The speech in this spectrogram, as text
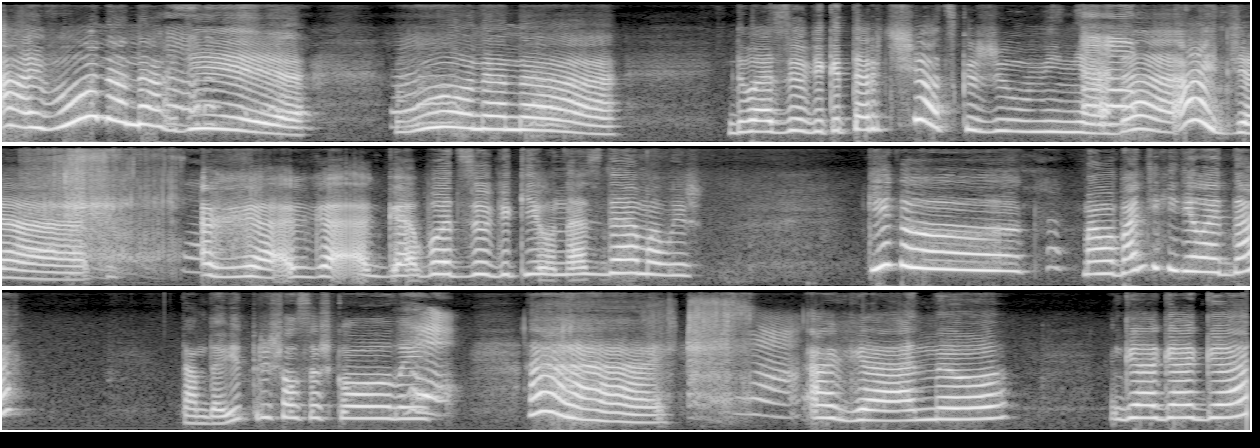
Ай, вон она где. Вон она. Два зубика торчат, скажи у меня, да? Ай, дядь. Ага, ага, ага. Вот зубики у нас, да, малыш? Кикук! Мама бантики делает, да? Там Давид пришел со школы. Ай! Ага, ну. Га-га-га.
